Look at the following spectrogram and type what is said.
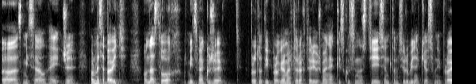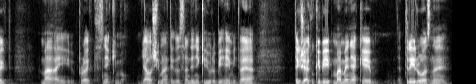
uh, zmysel, hej, že poďme sa baviť o nás dvoch, my sme akože prototyp programátora, ktorý už má nejaké skúsenosti, sem tam si robí nejaký osobný projekt, má aj projekt s nejakým ďalším, len tak zosrande niekedy urobí, hej, my dvaja. Takže ako keby máme nejaké tri rôzne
